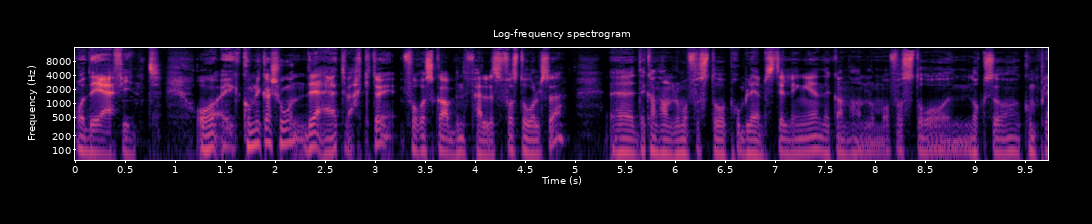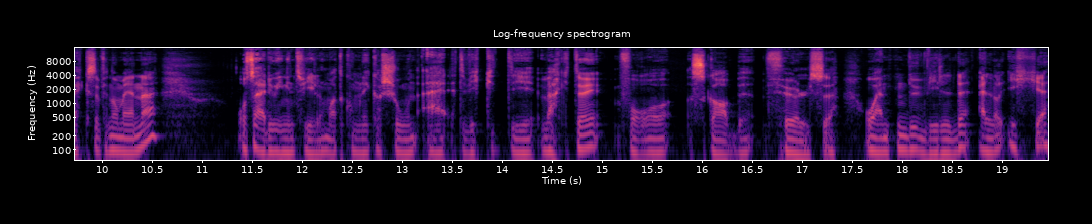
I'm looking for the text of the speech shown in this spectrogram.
Og det er fint. Og Kommunikasjon det er et verktøy for å skape en felles forståelse. Det kan handle om å forstå problemstillinger, det kan handle om å forstå nokså komplekse fenomener. Og så er det jo ingen tvil om at kommunikasjon er et viktig verktøy for å skape følelse. Og enten du vil det eller ikke,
